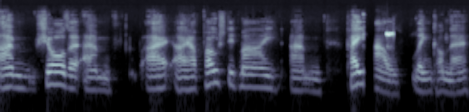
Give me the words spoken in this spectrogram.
I'm sure that um, I, I have posted my um, PayPal link on there.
